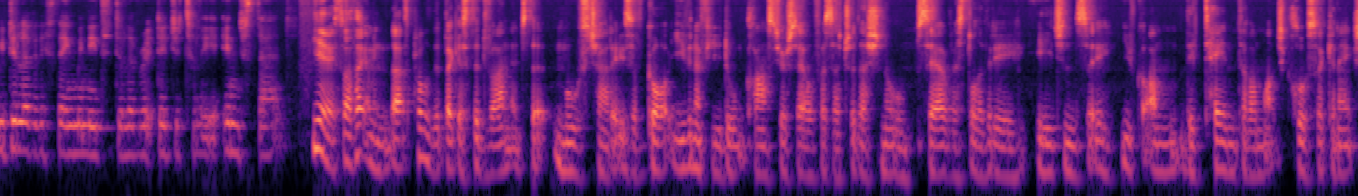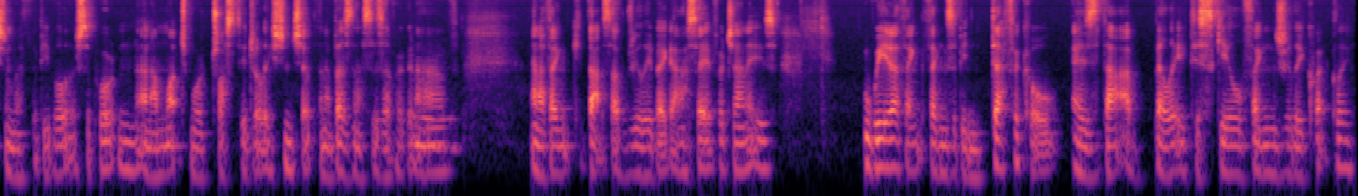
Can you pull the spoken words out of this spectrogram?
we deliver this thing, we need to deliver it digitally instead. Yeah, so I think, I mean, that's probably the biggest advantage that most charities have got, even if you don't class yourself as a traditional service delivery agency, you've got, um, they tend to have a much closer connection with the people that they're supporting and a much more trusted relationship than a business is ever going to mm. have. And I think that's a really big asset for charities. Where I think things have been difficult is that ability to scale things really quickly.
